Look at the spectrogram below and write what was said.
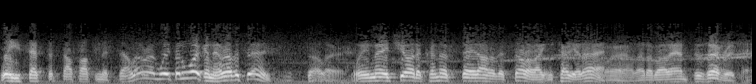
We set the stuff up in the cellar, and we've been working there ever since. The Cellar. We made sure the Canuck stayed out of the cellar, I can tell you that. Well, that about answers everything.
